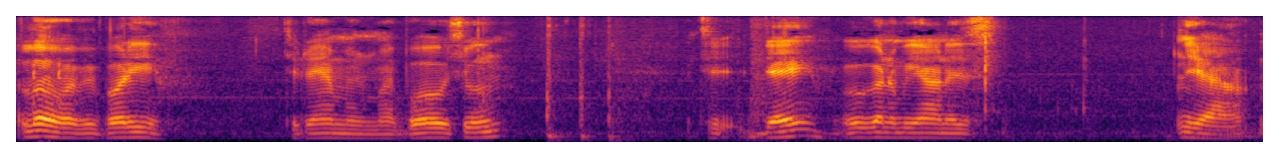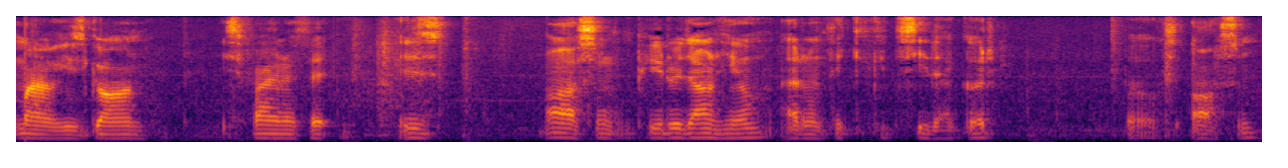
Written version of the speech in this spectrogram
Hello everybody. Today I'm in my bros room. Today we're gonna be on his yeah, wow he's gone. He's fine with it. His awesome computer down here. I don't think you can see that good. But it looks awesome.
